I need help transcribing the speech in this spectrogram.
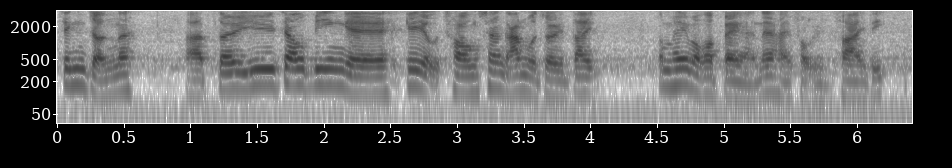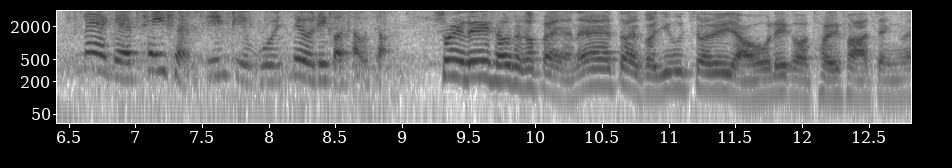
精準啦。啊，對於周邊嘅肌肉創傷減到最低。咁希望個病人咧係復原快啲。咩嘅 patient 先至會需要呢個手術？所以呢啲手術嘅病人咧，都係個腰椎有呢個退化症啦。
